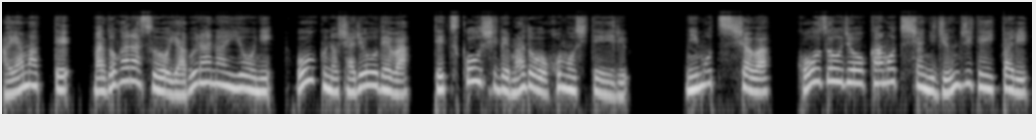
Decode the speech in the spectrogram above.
誤って窓ガラスを破らないように多くの車両では鉄格子で窓を保護している。荷物車は構造上貨物車に準じていたり、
